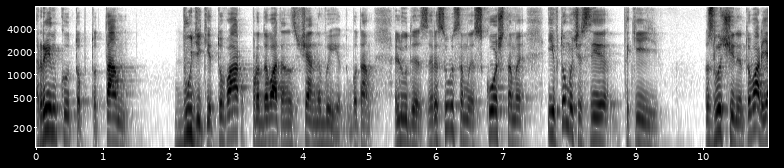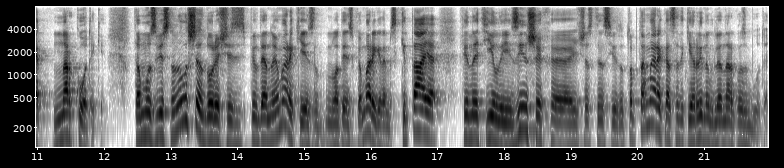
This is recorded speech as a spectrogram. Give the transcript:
ринку, тобто там будь-який товар продавати надзвичайно вигідно, бо там люди з ресурсами, з коштами, і в тому числі такий злочинний товар, як наркотики. Тому, звісно, не лише до речі, з Південної Америки, з Латинської Америки, там з Китаю фінатіли і з інших е, частин світу. Тобто Америка це такий ринок для наркозбути.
